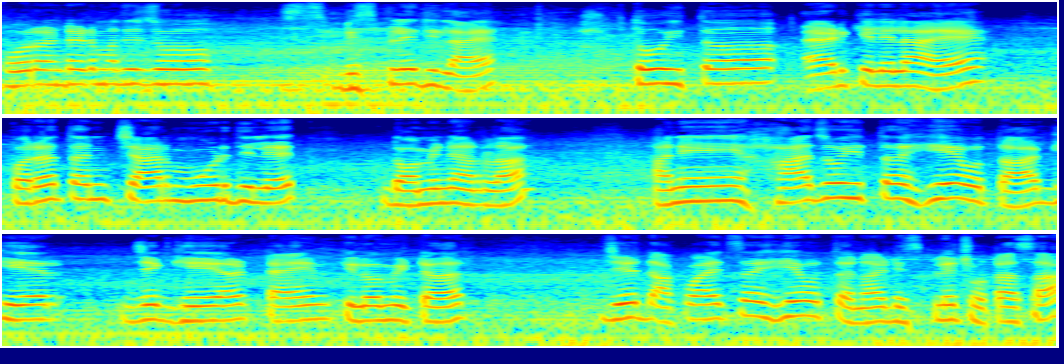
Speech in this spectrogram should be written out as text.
फोर हंड्रेडमध्ये जो डिस्प्ले दिला आहे तो इथं ॲड केलेला आहे. परत आणि चार मूड दिलेत डॉमिनारला. आणि हा जो इथं हे होता गेअर जे गेअर टाईम किलोमीटर जे दाखवायचं हे होतं ना डिस्प्ले छोटासा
